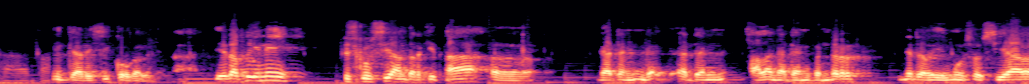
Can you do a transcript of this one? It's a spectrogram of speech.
uh, tiga risiko kalau kita. Ya tapi ini diskusi antar kita uh, nggak ada nggak ada yang salah nggak ada yang benar. Ini adalah ilmu sosial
